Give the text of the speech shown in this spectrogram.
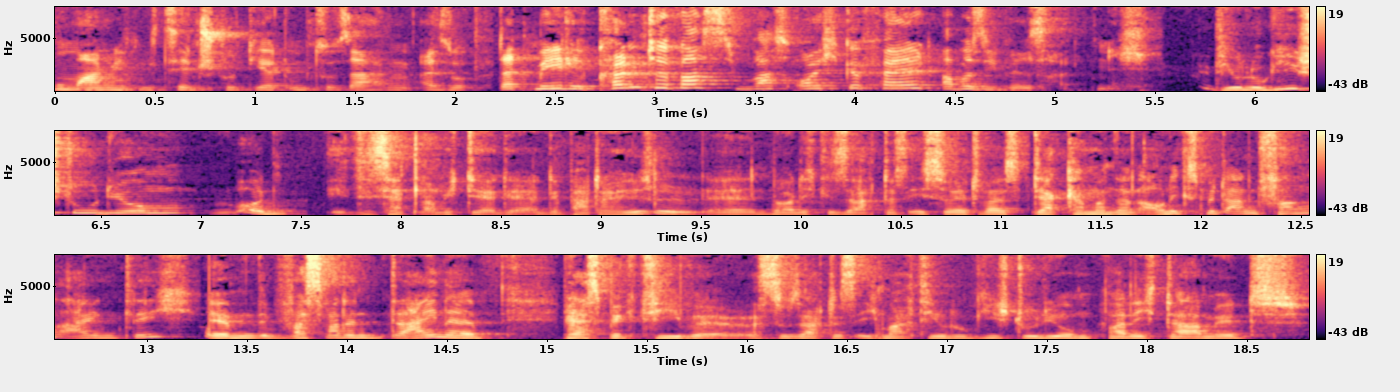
Humanmedizin studiert, um zu sagen, also das Mädel könnte was, was euch gefällt, aber sie will es halt nicht. Theologiestudium und das hat, glaube ich, der, der, der Pater Hösel äh, neulich gesagt, das ist so etwas, da kann man dann auch nichts mit anfangen eigentlich. Ähm, was war denn deine Perspektive, dass du sagtest, ich mache Theologiestudium, weil ich damit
